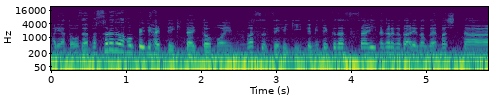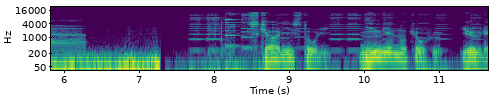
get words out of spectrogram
ありがとうございます。それでは本編に入っていきたいと思います。ぜひ聞いてみてください。なかなかとありがとうございました。スキャーリーストーリー。人間の恐怖、幽霊、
